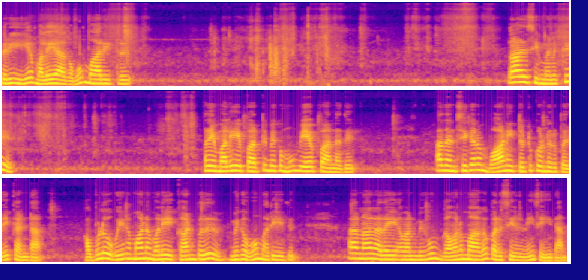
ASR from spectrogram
பெரிய மலையாகவும் மாறிற்று. ராஜசிம்மனுக்கு அதை மலையை பார்த்து மிகவும் வியப்பானது. அதன் சிகரம் வானை தொட்டு கொண்டிருப்பதை கண்டான். அவ்வளோ உயரமான மலையை காண்பது மிகவும் அரியது ஆனால் அதை அவன் மிகவும் கவனமாக பரிசீலனை செய்தான்.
